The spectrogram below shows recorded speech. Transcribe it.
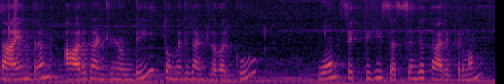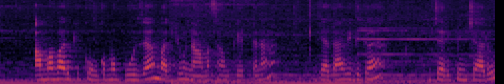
సాయంత్రం ఆరు గంటల నుండి తొమ్మిది గంటల వరకు ఓం శక్తి సత్సంగ కార్యక్రమం అమ్మవారికి కుంకుమ పూజ మరియు నామ సంకీర్తన యథావిధిగా జరిపించారు.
